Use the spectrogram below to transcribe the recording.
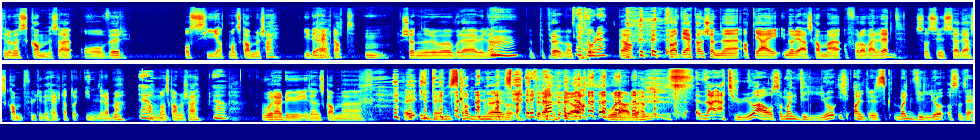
til og med skamme seg over å si at man skammer seg. I det Ja. hele tatt. Mm. Skjønner du hvor jeg vil hen? Prøver meg på. Jeg tror det. Ja. For at jeg kan skjønne at jeg, når jeg skammer meg for å være redd, så syns jeg det er skamfullt i det hele tatt å innrømme Ja. at man skammer seg. Ja. Hvor er du i den skamme... I den skammespekteret. Ja. Hvor er du hen? Nei, jeg tror jo jeg også Man vil jo aldri Man vil jo også det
